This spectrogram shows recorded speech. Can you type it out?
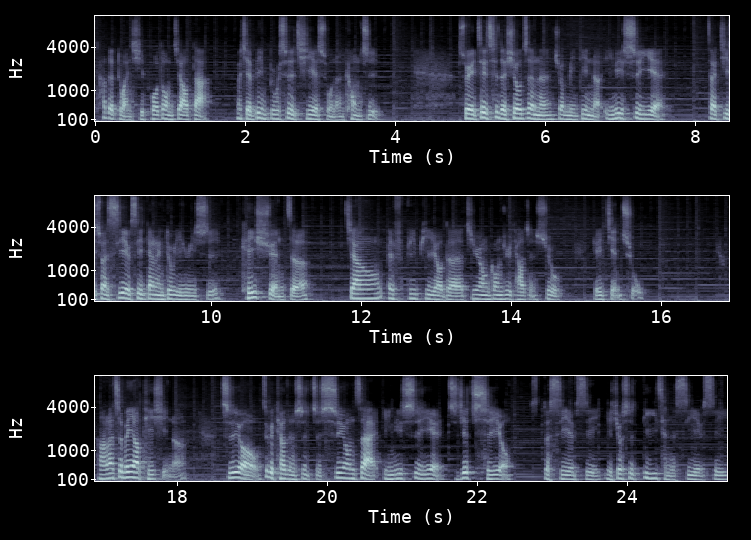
它的短期波动较大。而且并不是企业所能控制，所以这次的修正呢，就明定了盈利事业在计算 CFC 当年度盈余时，可以选择将 FPPL 的金融工具调整数给减除。好，那这边要提醒呢，只有这个调整是只适用在盈利事业直接持有的 CFC，也就是第一层的 CFC，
